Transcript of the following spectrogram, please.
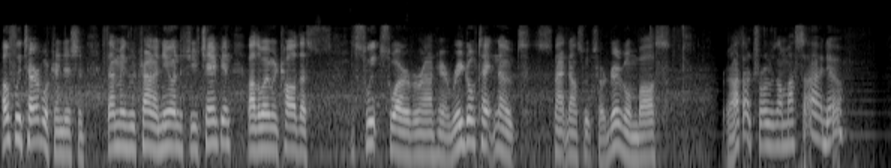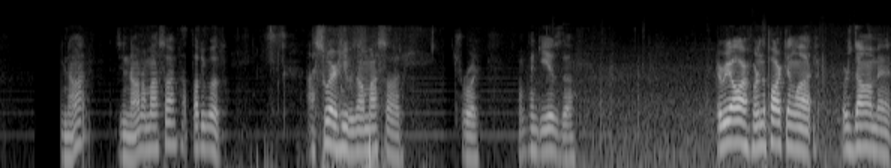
Hopefully terrible condition. If that means we crown a new undefeated champion, by the way, we call this the Sweep Swerve around here. Regal, take notes. SmackDown Sweep Swerve. Good one, boss. I thought Troy was on my side, yo. He not? Is he not on my side? I thought he was. I swear he was on my side. Troy. I don't think he is though. Here we are. We're in the parking lot. Where's Dom at?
